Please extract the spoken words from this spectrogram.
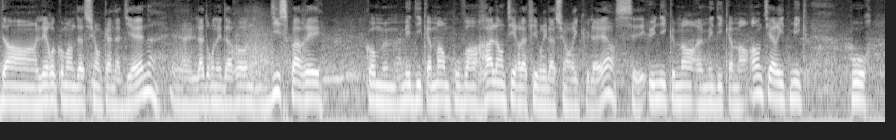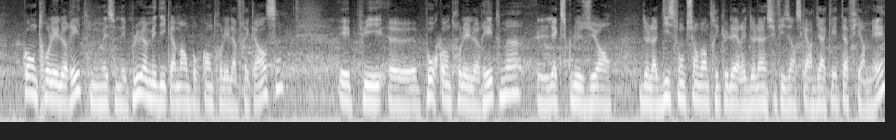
Dans les recommandations canadiennes, l'adronédarone disparaît comme médicament pouvant ralentir la fibrillation auriculaire. C'est uniquement un médicament antiarythmique pour contrôler le rythme, mais ce n'est plus un médicament pour contrôler la fréquence. Et puis, euh, pour contrôler le rythme, l'exclusion de la dysfonction ventriculaire et de l'insuffisance cardiaque est affirmée,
